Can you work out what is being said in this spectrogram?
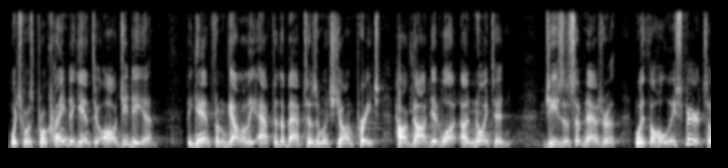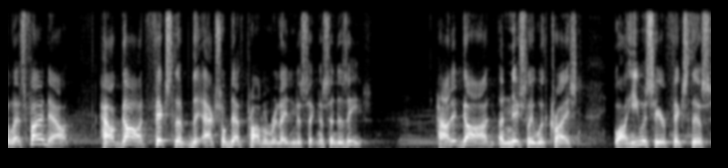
which was proclaimed again through all Judea began from Galilee after the baptism which John preached. How God did what? Anointed Jesus of Nazareth with the Holy Spirit. So let's find out how God fixed the, the actual death problem relating to sickness and disease. How did God initially with Christ, while he was here, fix this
